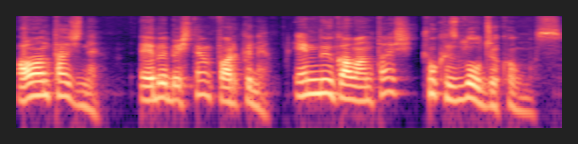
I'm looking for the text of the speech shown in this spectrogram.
Avantaj ne? EB5'ten farkı ne? En büyük avantaj çok hızlı olacak olması.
